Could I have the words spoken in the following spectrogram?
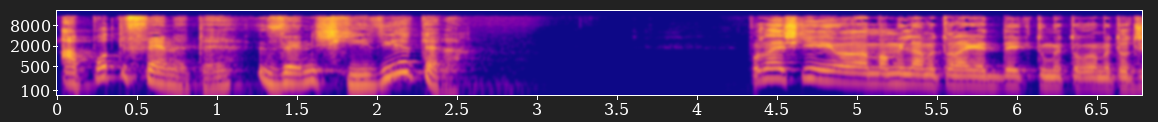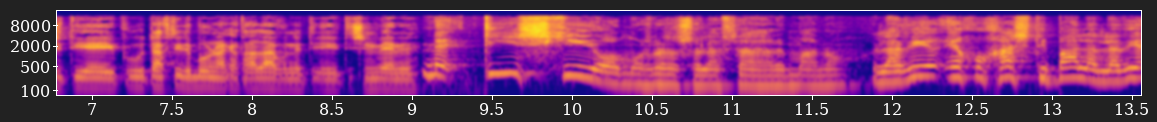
από ό,τι φαίνεται, δεν ισχύει ιδιαίτερα. Πώς να ισχύει άμα μιλάμε τώρα για την take του με το, με το GTA που ούτε αυτοί δεν μπορούν να καταλάβουν τι, τι συμβαίνει; Ναι, τι ισχύει όμως μέσα σε όλα αυτά, ρε Δηλαδή, έχω χάσει την μπάλα. Δηλαδή,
